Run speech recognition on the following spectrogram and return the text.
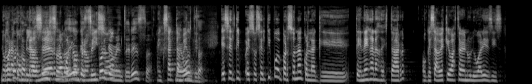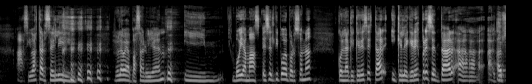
No, no para complacer, no lo por digo compromiso. Que sí porque me interesa. Exactamente. Me gusta. Es el tipo, eso es el tipo de persona con la que tenés ganas de estar o que sabes que va a estar en un lugar y decís, ah, si va a estar Celi, yo la voy a pasar bien y voy a más. Es el tipo de persona con la que querés estar y que le querés presentar a, a tus,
